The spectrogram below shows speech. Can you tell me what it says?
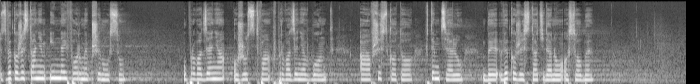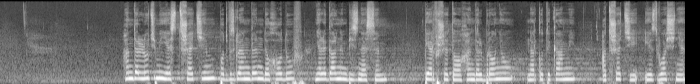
z wykorzystaniem innej formy przymusu, uprowadzenia, oszustwa, wprowadzenia w błąd, a wszystko to w tym celu, by wykorzystać daną osobę. Handel ludźmi jest trzecim pod względem dochodów nielegalnym biznesem. Pierwszy to handel bronią, narkotykami, a trzeci jest właśnie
